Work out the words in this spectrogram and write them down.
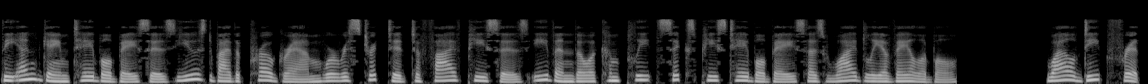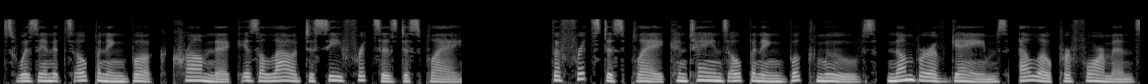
The endgame tablebases used by the program were restricted to five pieces even though a complete six-piece tablebase is widely available. While Deep Fritz was in its opening book Kramnik is allowed to see Fritz's display. The Fritz display contains opening book moves, number of games, ELO performance,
